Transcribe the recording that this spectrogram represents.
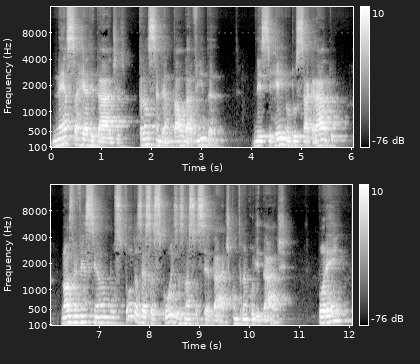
nessa realidade transcendental da vida, nesse reino do sagrado, nós vivenciamos todas essas coisas na sociedade com tranquilidade, porém,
